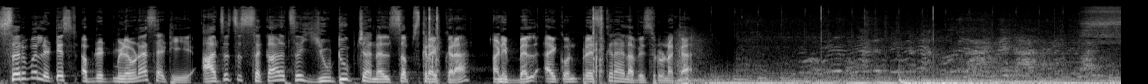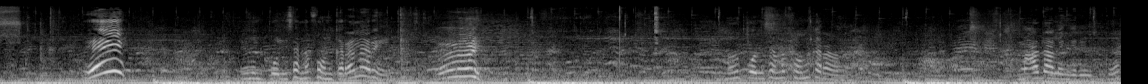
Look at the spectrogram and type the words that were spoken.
सर्व latest update मिळवण्यासाठी आजच सकाळचं यूट्यूब चॅनल सबस्क्राईब करा आणि बेल आयकॉन प्रेस करायला विसरू नका. पोलिसांना फोन करा ना रे. पोलिसांना फोन करा ना. मार डालेंगे रे उसको.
